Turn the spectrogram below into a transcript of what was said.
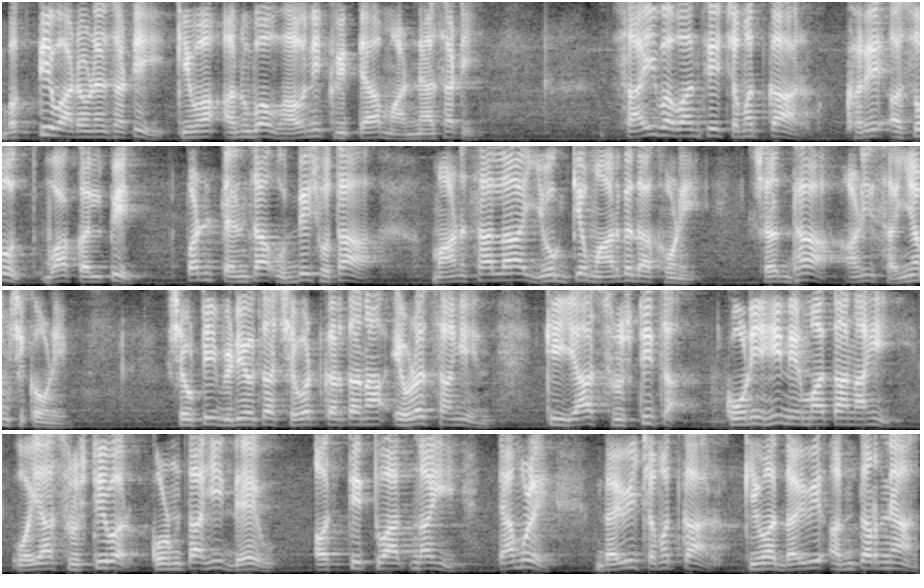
भक्ती वाढवण्यासाठी किंवा अनुभव भावनिकरित्या मांडण्यासाठी. साईबाबांचे चमत्कार खरे असोत वा कल्पित पण त्यांचा उद्देश होता माणसाला योग्य मार्ग दाखवणे श्रद्धा आणि संयम शिकवणे. शेवटी व्हिडिओचा शेवट करताना एवढंच सांगेन की या सृष्टीचा कोणीही निर्माता नाही व या सृष्टीवर कोणताही देव अस्तित्वात नाही. त्यामुळे दैवी चमत्कार किंवा दैवी अंतर्ज्ञान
